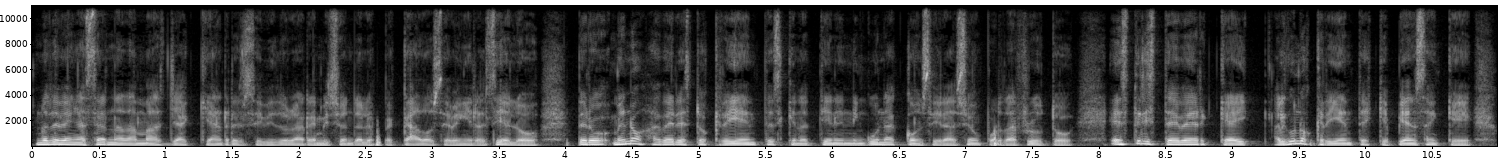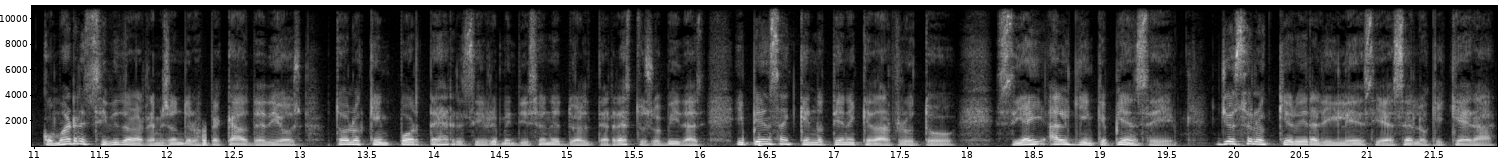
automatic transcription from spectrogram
no deben hacer nada más ya que han recibido la remisión de los pecados y deben ir al cielo, pero menos a ver estos creyentes que no tienen tienen ninguna consideración por dar fruto. Es triste ver que hay algunos creyentes que piensan que, como han recibido la remisión de los pecados de Dios, todo lo que importa es recibir bendiciones durante el resto de sus vidas y piensan que no tienen que dar fruto. Si hay alguien que piense, yo solo quiero ir a la iglesia y hacer lo que quiera,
